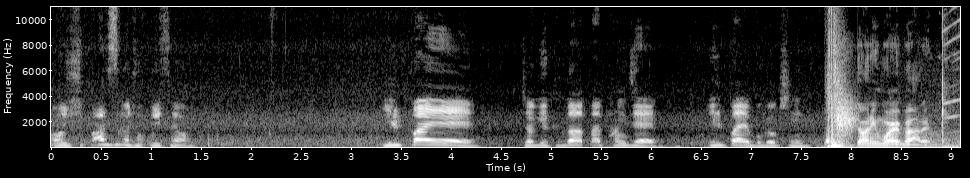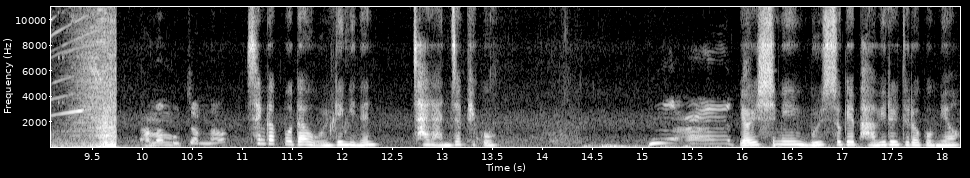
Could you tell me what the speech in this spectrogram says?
어이씨, 빤스가 적고 있어요. 일바의, 저기, 그거 아까 방제. 일바의 목욕신. Don't even worry about it. 나만 못 잡나? 생각보다 올갱이는 잘 안 잡히고 으아! 열심히 물속의 바위를 들어보며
